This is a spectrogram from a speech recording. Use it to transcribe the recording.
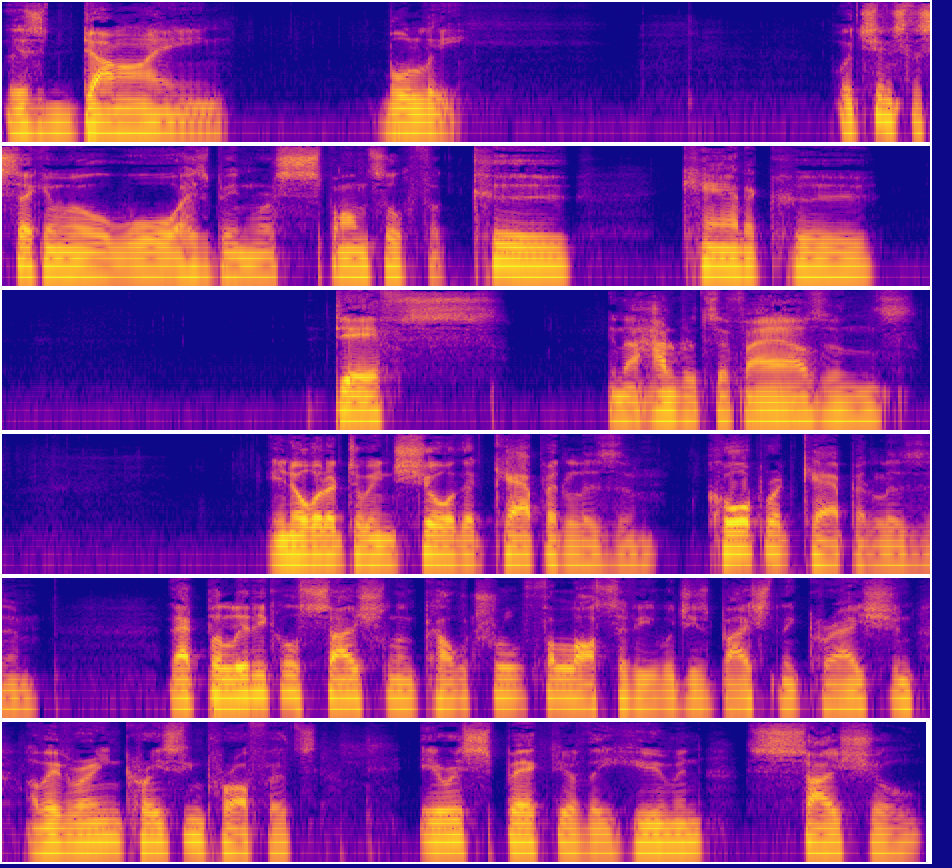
This dying bully, which since the Second World War has been responsible for coup, counter coup, deaths in the hundreds of thousands, in order to ensure that capitalism, corporate capitalism, that political, social, and cultural philosophy which is based on the creation of ever increasing profits, irrespective of the human, social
